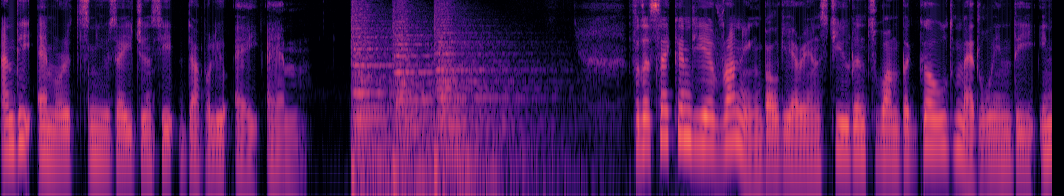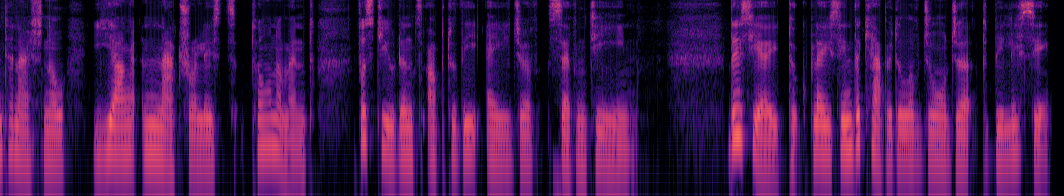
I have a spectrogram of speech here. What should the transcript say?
and the Emirates news agency WAM. For the second year running, Bulgarian students won the gold medal in the International Young Naturalists Tournament for students up to the age of 17. This year it took place in the capital of Georgia, Tbilisi,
